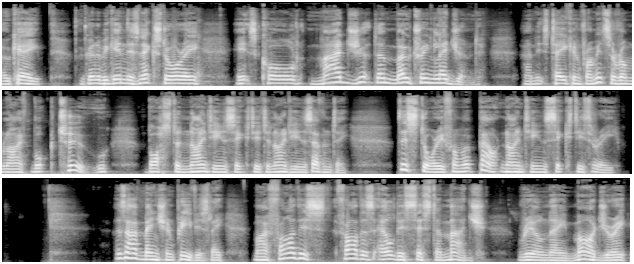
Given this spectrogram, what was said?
Okay, we're going to begin this next story. It's called Madge the Motoring Legend, and it's taken from It's a Rum Life Book 2, Boston 1960 to 1970. This story from about 1963. As I have mentioned previously, my father's, father's eldest sister, Madge, real name Marjorie,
